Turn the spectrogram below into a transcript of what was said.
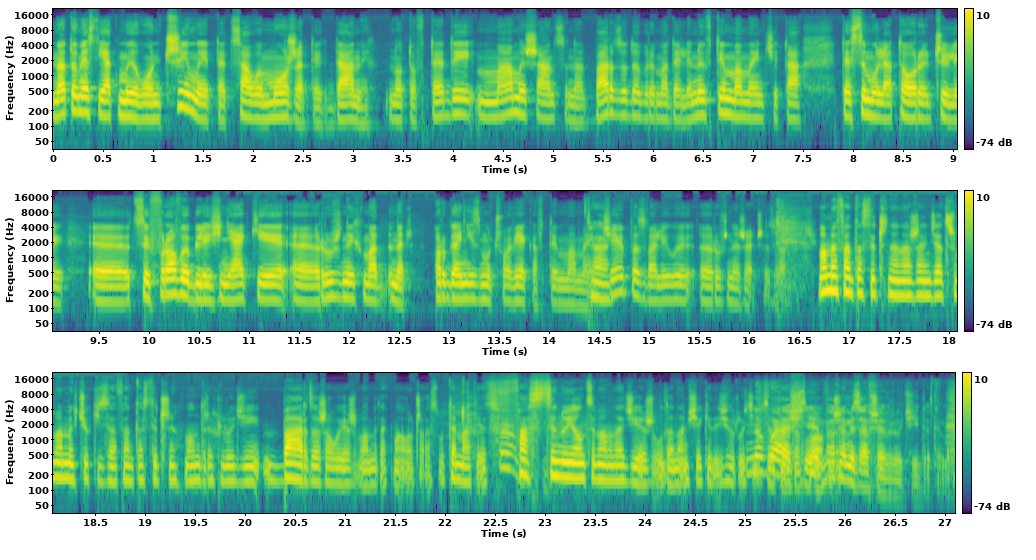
Natomiast jak my łączymy te całe morze tych danych, wtedy mamy szansę na bardzo dobre modele. No i w tym momencie ta, te symulatory, czyli e, cyfrowe bliźniaki e, różnych ma- znaczy, organizmu człowieka w tym momencie pozwoliły e, różne rzeczy zrobić. Mamy fantastyczne narzędzia, trzymamy kciuki za fantastycznych, mądrych ludzi. Bardzo żałuję, że mamy tak mało czasu. Temat jest fascynujący. Mam nadzieję, że uda nam się kiedyś wrócić no do tej właśnie, rozmowy. możemy zawsze wrócić do tematu.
